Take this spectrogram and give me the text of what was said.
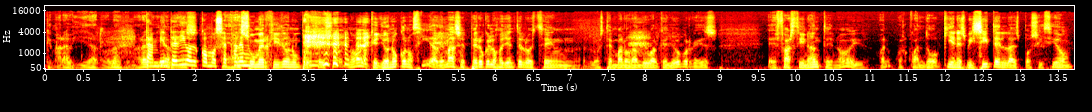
Qué maravilla, Rola, qué maravilla. También te digo que como se pone... sumergido en un proceso que yo no conocía. Además, espero que los oyentes lo estén, lo estén valorando igual que yo porque es, es fascinante, ¿no? Y bueno, pues cuando quienes visiten la exposición,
